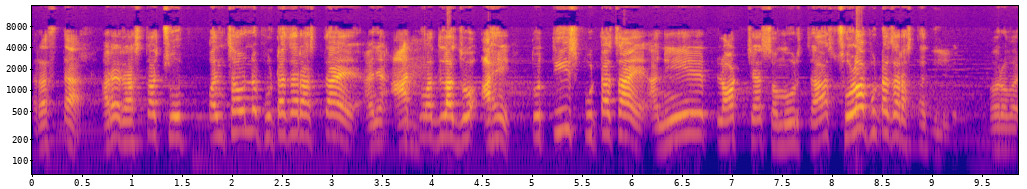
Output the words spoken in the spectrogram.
रस्ता. अरे रस्ता चोप पंचावन्न फुटाचा रस्ता आहे आणि आतमधला जो आहे तो तीस फुटाचा आहे आणि प्लॉटच्या समोरचा सोळा फुटाचा रस्ता दिलेला आहे. बरोबर.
